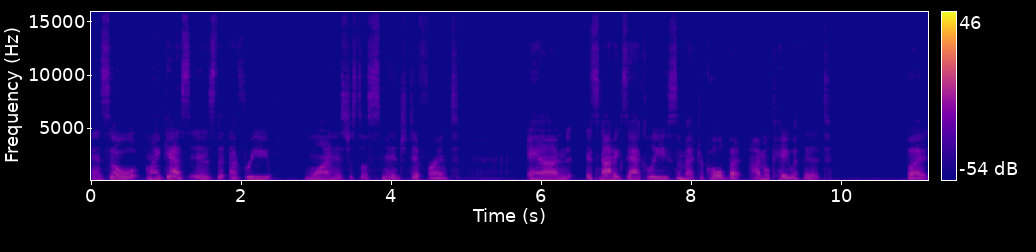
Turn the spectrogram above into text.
And so my guess is that every one is just a smidge different and it's not exactly symmetrical, but I'm okay with it. But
